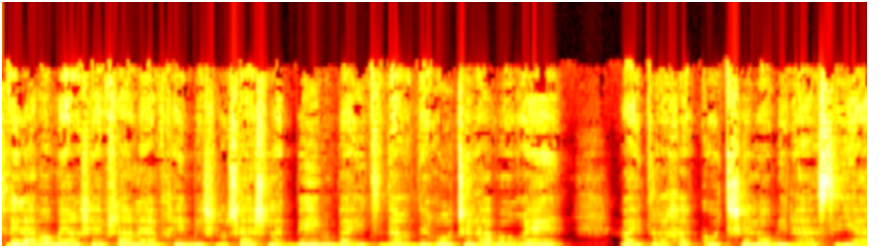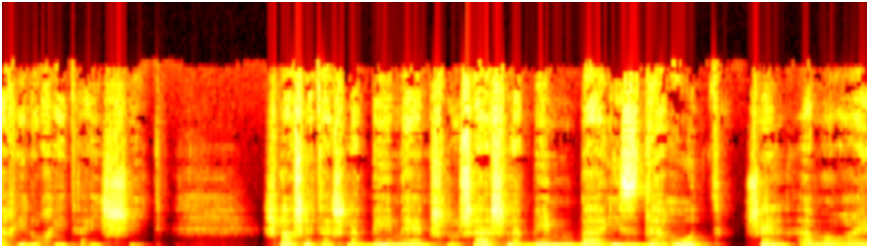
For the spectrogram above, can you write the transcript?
צבי לם אומר שאפשר להבחין בשלושה שלבים בהתדרדרות של המורה וההתרחקות שלו מן העשייה החינוכית האישית. שלושת השלבים הם שלושה שלבים בהזדהות של המורה,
